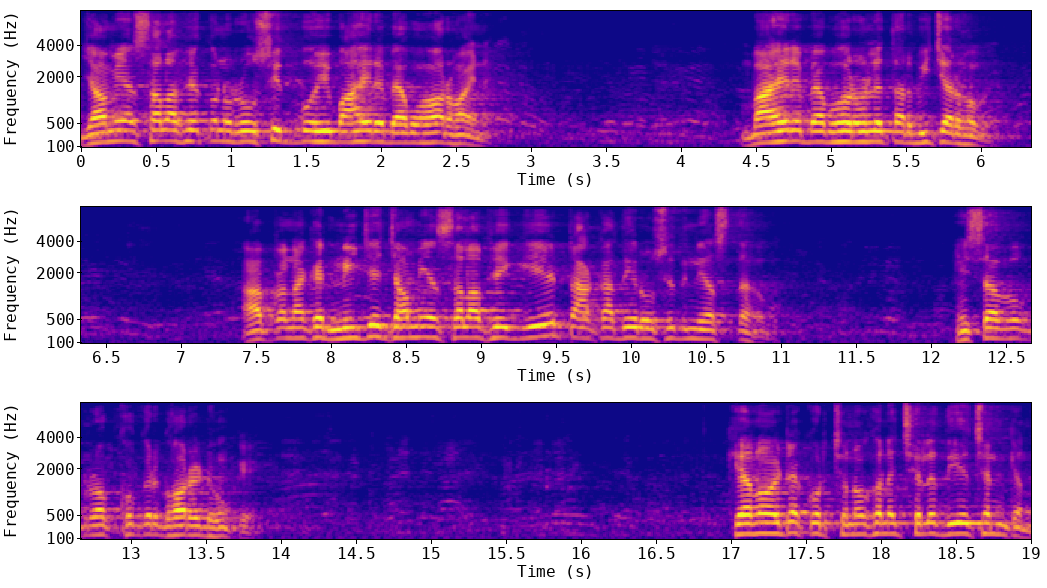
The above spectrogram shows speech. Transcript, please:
জামিয়া সালাফে কোনো রসিদ বহি বাহিরে ব্যবহার হয় না। বাইরে ব্যবহার হলে তার বিচার হবে। আপনাকে নিজে জামিয়া সালাফে গিয়ে টাকা দিয়ে রসিদ নিয়ে আসতে হবে। হিসাব রক্ষকের ঘরে ঢুকে। কেন এটা করছেন? ওখানে ছেলে দিয়েছেন কেন?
